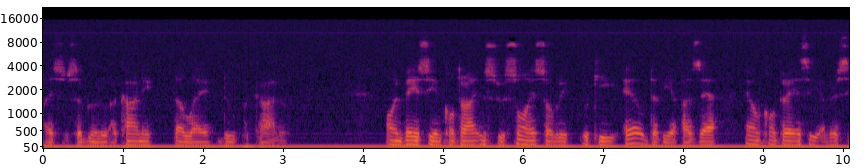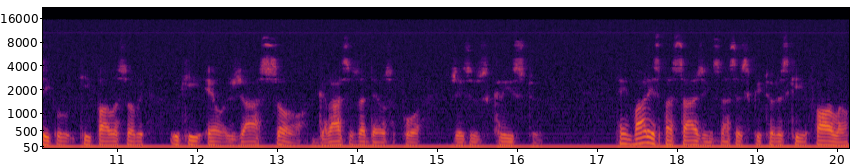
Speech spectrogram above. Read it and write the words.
mas segundo a carne, da lei do pecado. Ao invés de encontrar instruções sobre o que eu devia fazer, eu encontrei esse versículo que fala sobre o que eu já sou, graças a Deus por Jesus Cristo. Tem várias passagens nas Escrituras que falam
